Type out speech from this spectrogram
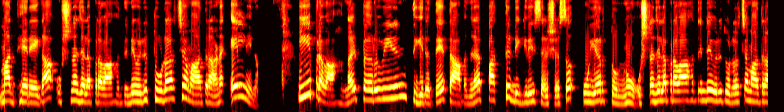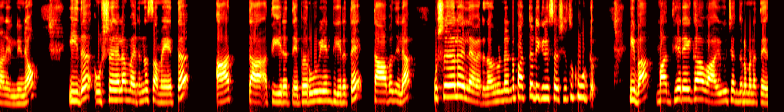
മധ്യരേഖ ഉഷ്ണജല പ്രവാഹത്തിന്റെ ഒരു തുടർച്ച മാത്രമാണ് എൽനിനോ ഈ പ്രവാഹങ്ങൾ പെറുവിയൻ തീരത്തെ താപനില പത്ത് ഡിഗ്രി സെൽഷ്യസ് ഉയർത്തുന്നു. ഉഷ്ണജല പ്രവാഹത്തിന്റെ ഒരു തുടർച്ച മാത്രമാണ് എല്ലിനോ ഇത് ഉഷ്ണജലം വരുന്ന സമയത്ത് ആ തീരത്തെ പെറുവിയൻ തീരത്തെ താപനില ഉഷ്ണജലമല്ല വരുന്നത്. അതുകൊണ്ട് തന്നെ പത്ത് ഡിഗ്രി സെൽഷ്യസ് കൂട്ടും. ഇവ മധ്യരേഖാ വായു ചംക്രമണത്തെ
